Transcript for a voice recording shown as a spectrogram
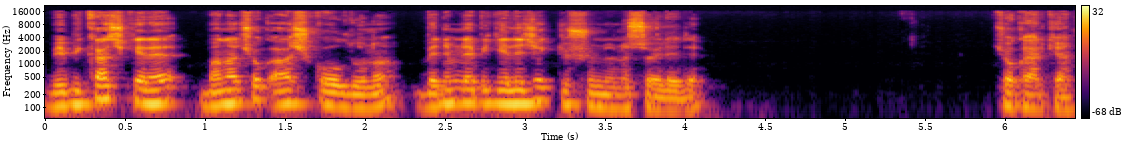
ve birkaç kere bana çok aşık olduğunu, benimle bir gelecek düşündüğünü söyledi. Çok erken.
